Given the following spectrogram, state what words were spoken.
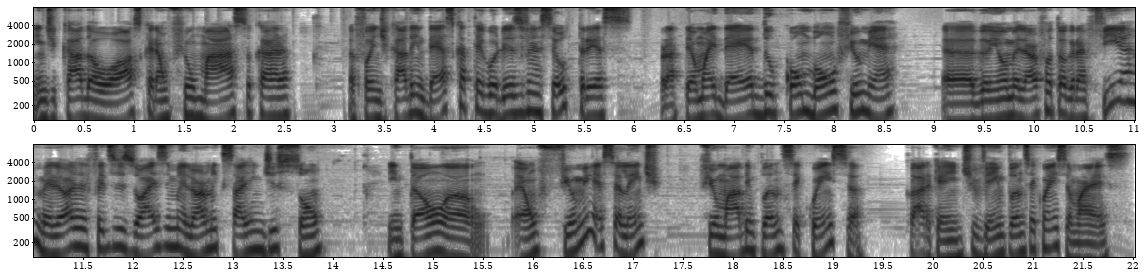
indicado ao Oscar, é um filmaço, cara. Foi indicado em 10 categorias e venceu 3. Pra ter uma ideia do quão bom o filme é. Uh, ganhou melhor fotografia, melhores efeitos visuais e melhor mixagem de som. Então, uh, é um filme excelente, filmado em plano sequência. Claro que a gente vê em plano sequência, mas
